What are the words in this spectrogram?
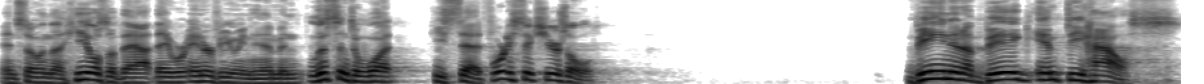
and so, in the heels of that, they were interviewing him. And listen to what he said 46 years old. Being in a big empty house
